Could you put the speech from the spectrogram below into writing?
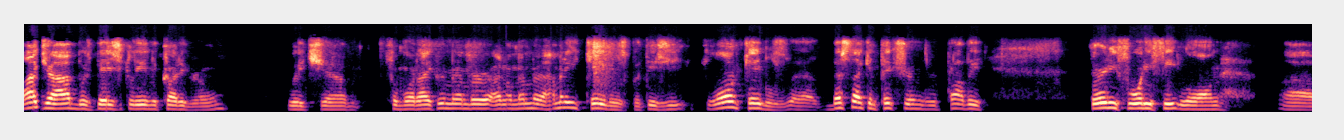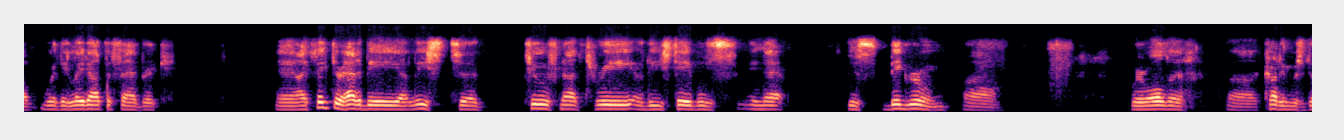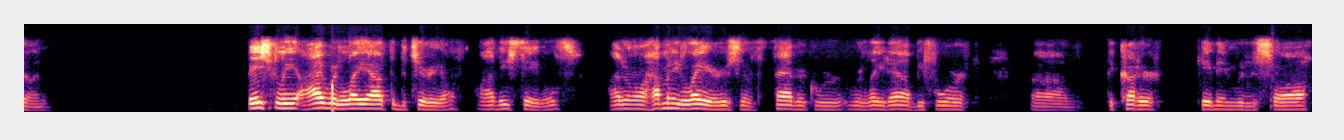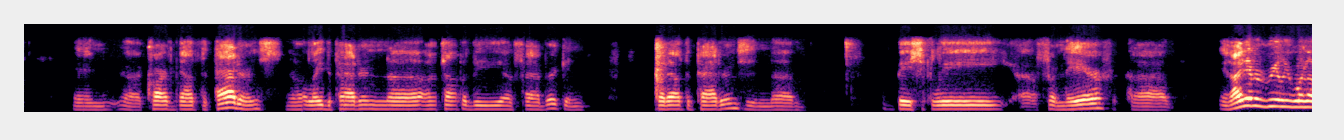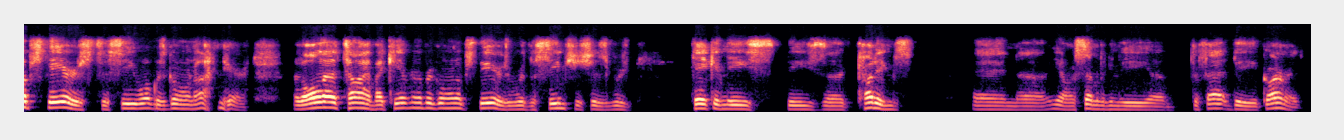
my job was basically in the cutting room, which, um, from what I can remember, I don't remember how many tables, but these long tables, uh, best I can picture them, they're probably 30, 40 feet long, uh, where they laid out the fabric. And I think there had to be at least uh, two, if not three, of these tables in that this big room uh, where all the uh, cutting was done. Basically, I would lay out the material on these tables. I don't know how many layers of fabric were, were laid out before um, the cutter came in with a saw and uh, carved out the patterns, you know, laid the pattern uh, on top of the uh, fabric and cut out the patterns and um, basically uh, from there. Uh, and I never really went upstairs to see what was going on there. But all that time, I can't remember going upstairs where the seamstresses were taking these these uh, cuttings and uh, you know assembling the uh, the fat the garment.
